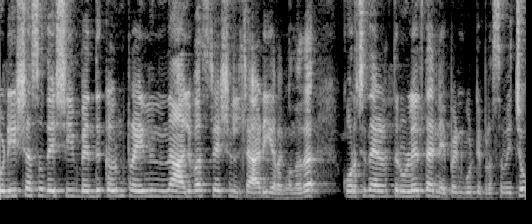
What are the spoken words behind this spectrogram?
ഒഡീഷ സ്വദേശിയും ബന്ധുക്കളും ട്രെയിനിൽ നിന്ന് ആലുവ സ്റ്റേഷനിൽ ചാടിയിറങ്ങുന്നത്. കുറച്ചു നേരത്തിനുള്ളിൽ തന്നെ പെൺകുട്ടി പ്രസവിച്ചു.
